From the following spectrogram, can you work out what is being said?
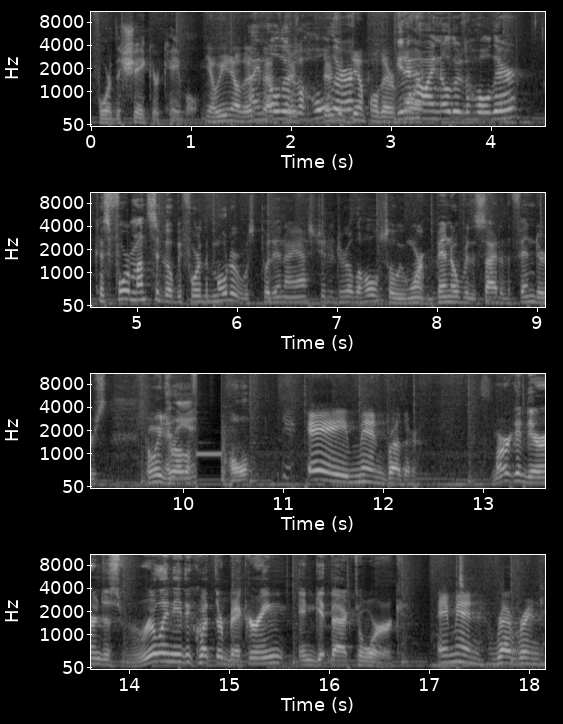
for the shaker cable. Yeah, well, you know, there's, I know there's a hole there's there. a dimple there You know how it. I know there's a hole there? Because four months ago, before the motor was put in, I asked you to drill the hole so we weren't bent over the side of the fenders. Can we drill the- the hole? Amen, brother. Mark and Darren just really need to quit their bickering and get back to work. Amen, Reverend.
